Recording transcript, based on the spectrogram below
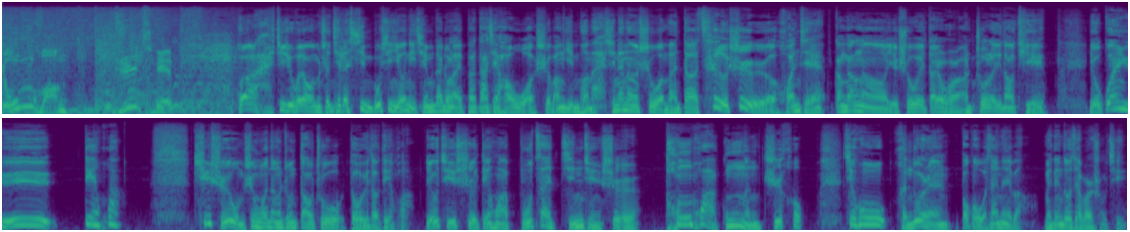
勇往直前。哇，继续回来，我们神奇的“信不信由你”节目当中来吧。大家好，我是王银，朋友们，今天呢是我们的测试环节。刚刚呢也是为大家伙啊出了一道题，有关于电话。其实我们生活当中到处都遇到电话，尤其是电话不再仅仅是通话功能之后，几乎很多人，包括我在内吧，每天都在玩手机。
